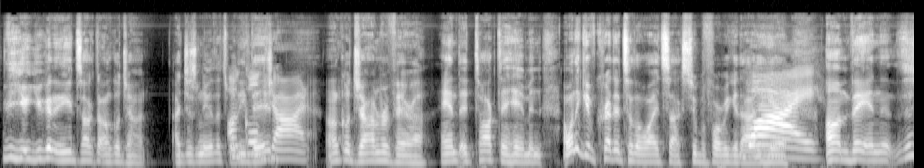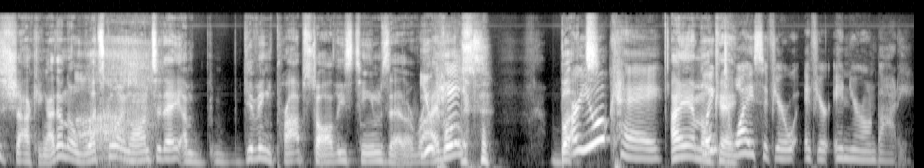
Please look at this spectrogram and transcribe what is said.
You, you're gonna need to talk to Uncle John. I just knew that's what Uncle he did. John. Uncle John Rivera, and uh, talk to him. And I want to give credit to the White Sox too before we get out of Why? here. Um, they and this is shocking. I don't know what's going on today. I'm giving props to all these teams that are You rivals. hate. but Are you okay? I am Blink okay. twice if you're if you're in your own body.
